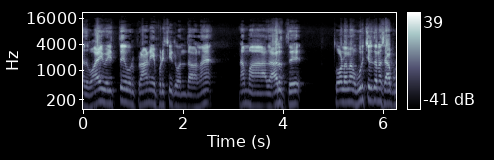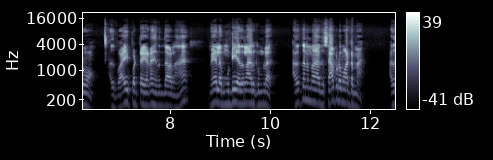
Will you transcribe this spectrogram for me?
அது வாய் வைத்து ஒரு பிராணியை பிடிச்சிட்டு வந்தாலும் நம்ம அதை அறுத்து தோலெல்லாம் உரிச்சிட்டு தானே சாப்பிடுவோம். அது வாய்ப்பட்ட இடம் இருந்தாலும் மேலே முடி அதெல்லாம் இருக்கும்ல அதைத்தான் நம்ம அதை சாப்பிட மாட்டோமே. அது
